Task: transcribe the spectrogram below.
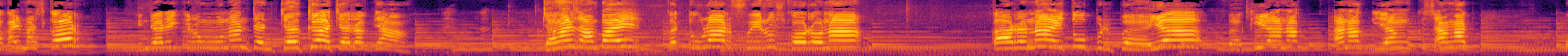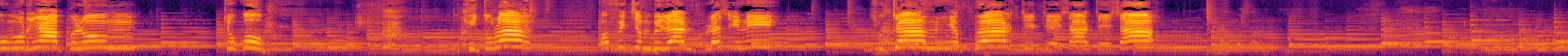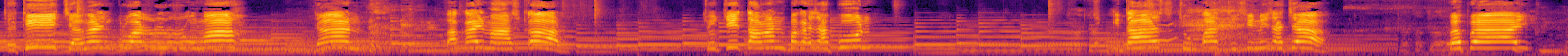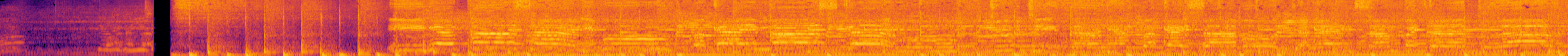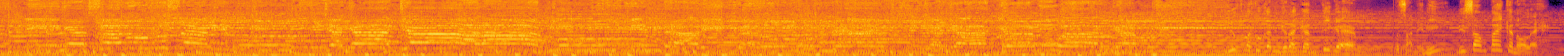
pakai masker, hindari kerumunan dan jaga jaraknya. Jangan sampai ketular virus corona karena itu berbahaya bagi anak-anak yang sangat umurnya belum cukup. Begitulah COVID-19 ini sudah menyebar di desa-desa. Jadi jangan keluar rumah dan pakai masker. Cuci tangan pakai sabun. Kita jumpa di sini saja. Bye bye. Ingat pesan ibu Pakai maskermu Cuci tangan pakai sabun gerakan 3M. Pesan ini disampaikan oleh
